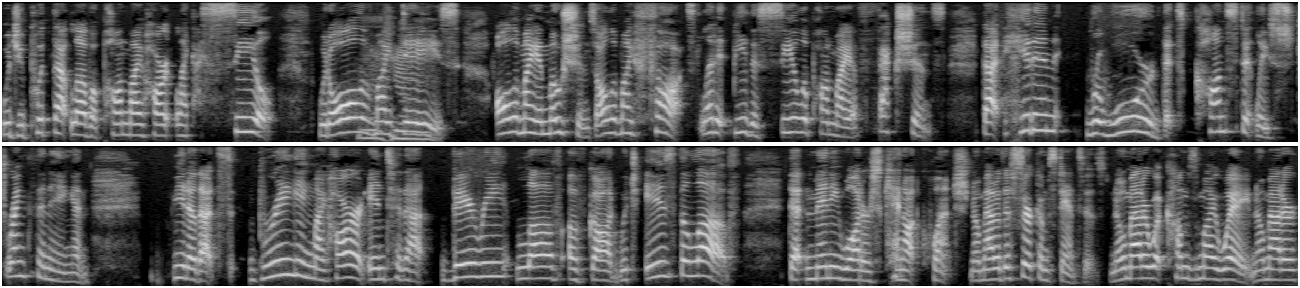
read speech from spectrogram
would you put that love upon my heart like a seal? Would all of mm-hmm. my days, all of my emotions, all of my thoughts, let it be the seal upon my affections, that hidden reward that's constantly strengthening and you know that's bringing my heart into that very love of God which is the love that many waters cannot quench no matter the circumstances no matter what comes my way no matter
